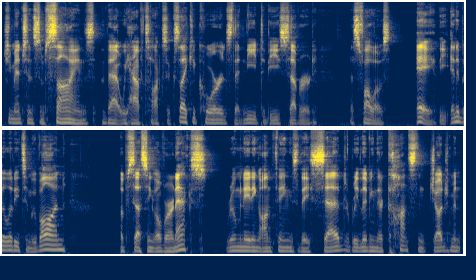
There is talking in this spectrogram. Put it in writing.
She mentioned some signs that we have toxic psychic cords that need to be severed as follows A, the inability to move on, obsessing over an ex, ruminating on things they said, reliving their constant judgment,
